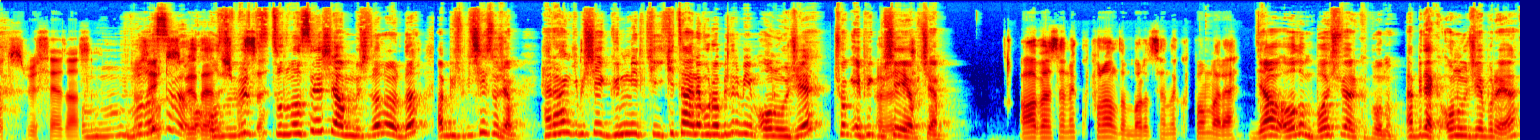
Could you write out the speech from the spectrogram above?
31 sevdası. Bu nasıl 31 bir 31 dayanışması. tutulması yaşanmış lan orada. Abi bir, bir şey soracağım. Herhangi bir şey günün ilki iki tane vurabilir miyim 10 UC? Çok epik bir Evet. şey yapacağım. Aa ben senden kupon aldım bu arada. Sende kupon var ha. Ya oğlum boş ver kuponu. Ha bir dakika 10 UC buraya.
